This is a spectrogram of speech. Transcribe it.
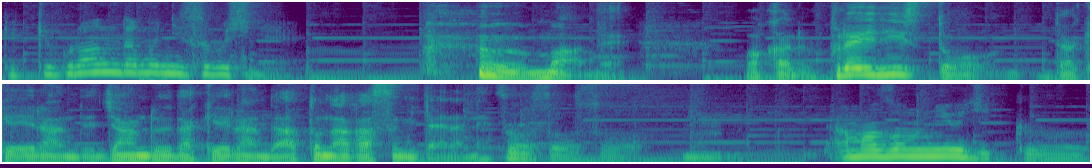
結局ランダムにするしね。う んまあねわかるプレイリストだけ選んでジャンルだけ選んであと流すみたいなねそうそうそう。う Amazon Music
